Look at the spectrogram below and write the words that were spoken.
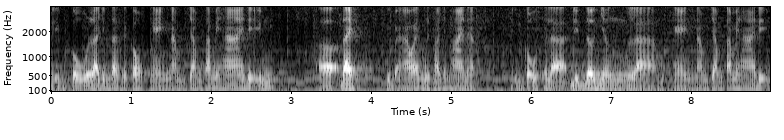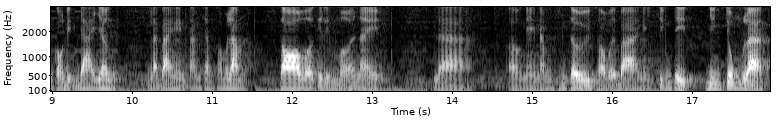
điểm cũ là chúng ta sẽ có 1582 điểm. Ở ờ, đây phiên bản iOS 16.2 nè. Điểm cũ sẽ là điểm đơn nhân là 1582 điểm còn điểm đa nhân là 3865 so với cái điểm mới này là Ờ, uh, 1594 so với 3009 thì nhìn chung là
